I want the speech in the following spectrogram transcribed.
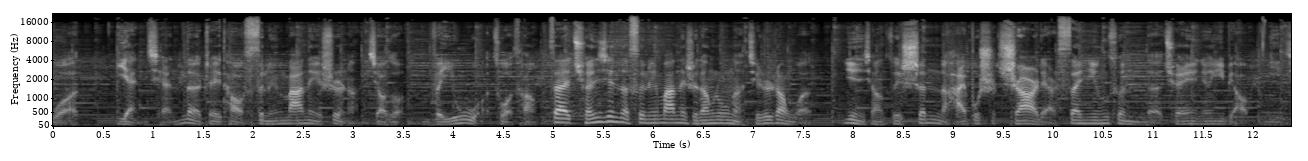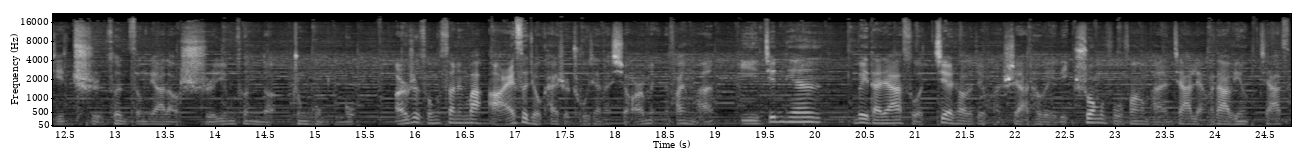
我。眼前的这套四零八内饰呢，叫做唯我座舱。在全新的四零八内饰当中呢，其实让我印象最深的，还不是十二点三英寸的全液晶仪表，以及尺寸增加到十英寸的中控屏幕，而是从三零八 S 就开始出现的小而美的方向盘。以今天为大家所介绍的这款试驾车为例，双幅方向盘加两个大屏加层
